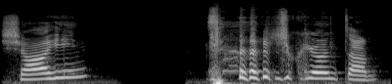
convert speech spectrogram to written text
Şahin, Selçuk Yöntem.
